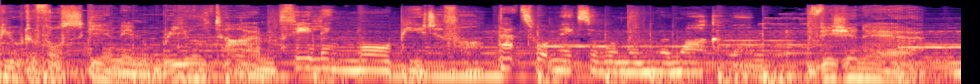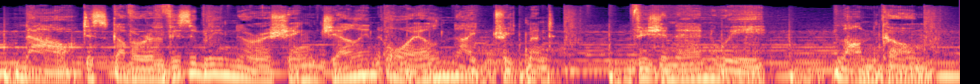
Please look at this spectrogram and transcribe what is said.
beautiful skin in real time. Feeling more beautiful. That's what makes a woman remarkable. Visionnaire. Now, discover a visibly nourishing gel in oil night treatment. Visionnaire Nuit. Lancome.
